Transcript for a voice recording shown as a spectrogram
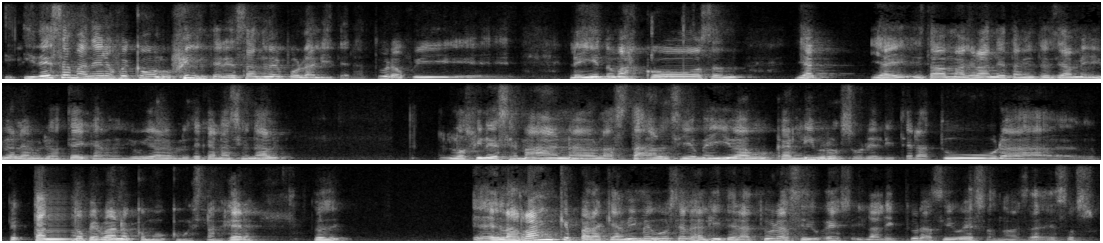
y de esa manera fue como fui interesándome por la literatura, fui eh, leyendo más cosas. Ya, ya estaba más grande también, entonces ya me iba a la biblioteca. Yo iba a la Biblioteca Nacional los fines de semana las tardes yo me iba a buscar libros sobre literatura, tanto peruana como, como extranjera. Entonces, el arranque para que a mí me guste la literatura ha sido eso, y la lectura ha sido eso, ¿no? esos,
